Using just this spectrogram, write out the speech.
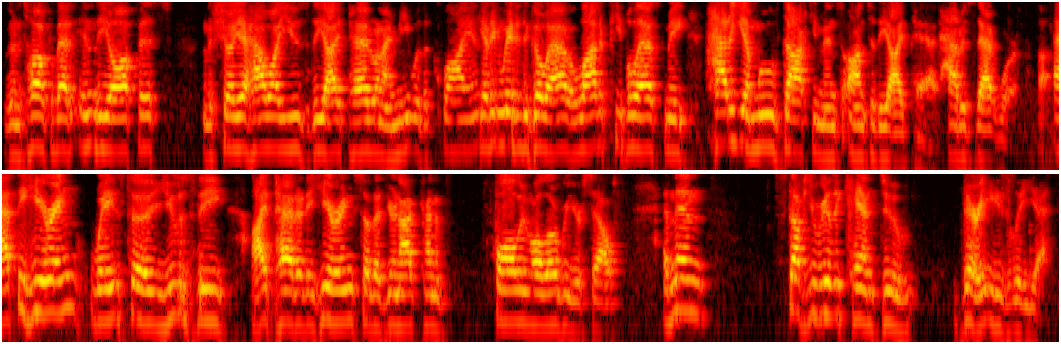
We're going to talk about in the office, I'm going to show you how I use the iPad when I meet with a client. Getting ready to go out, a lot of people ask me, how do you move documents onto the iPad? How does that work? At the hearing, ways to use the iPad at a hearing so that you're not kind of falling all over yourself. And then stuff you really can't do very easily yet.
